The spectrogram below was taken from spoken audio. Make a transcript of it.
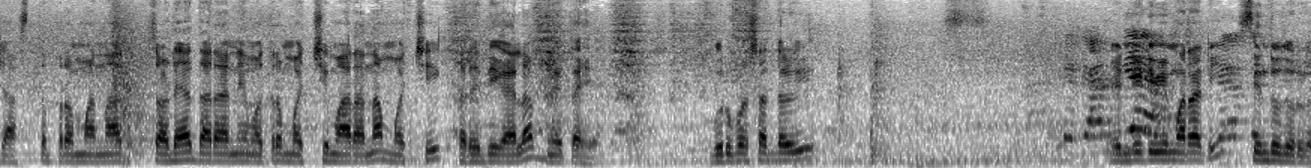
जास्त प्रमाणात चढ्या दराने मात्र मच्छीमारांना मच्छी खरेदी घ्यायला मिळत आहे. Guruprasad Dalvi N D T V Marathi Sindhudurg.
